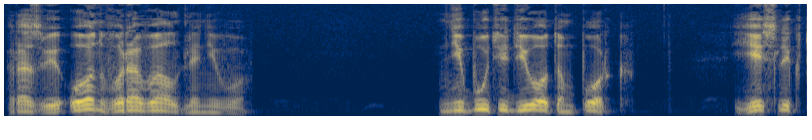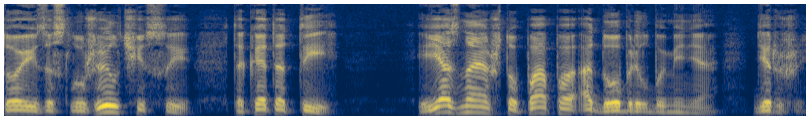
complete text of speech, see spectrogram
Разве он воровал для него? Не будь идиотом, Порк. Если кто и заслужил часы, так это ты. И я знаю, что папа одобрил бы меня. Держи.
